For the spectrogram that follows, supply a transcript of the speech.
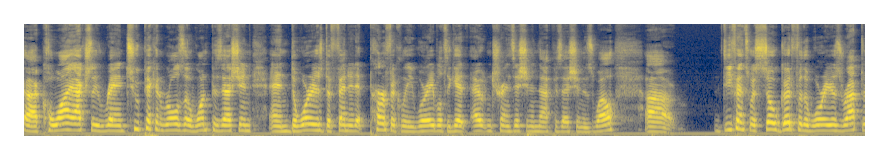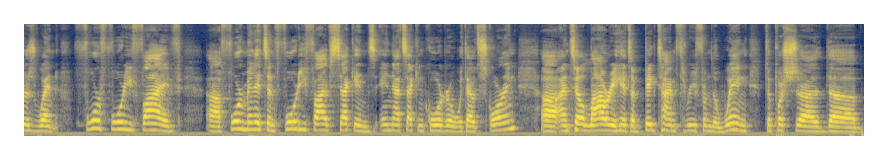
uh, Kawhi actually ran two pick and rolls of one possession, and the Warriors defended it perfectly. Were able to get out and transition in that possession as well. Uh, defense was so good for the Warriors. Raptors went 445. Uh, four minutes and 45 seconds in that second quarter without scoring uh, until Lowry hits a big time three from the wing to push uh, the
